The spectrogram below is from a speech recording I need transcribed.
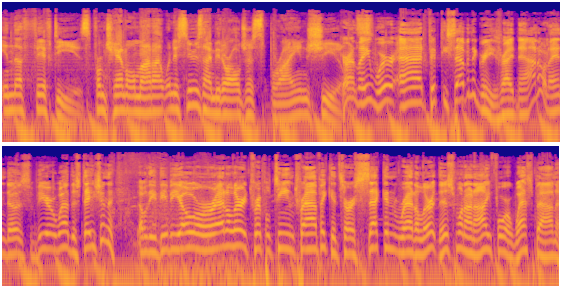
in the 50s. From Channel 9 Eyewitness News, I'm meteorologist Brian Shields. Currently, we're at 57 degrees right now at Orlando's severe weather station. WDBO red alert, triple team traffic. It's our second red alert. This one on I-4 westbound,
